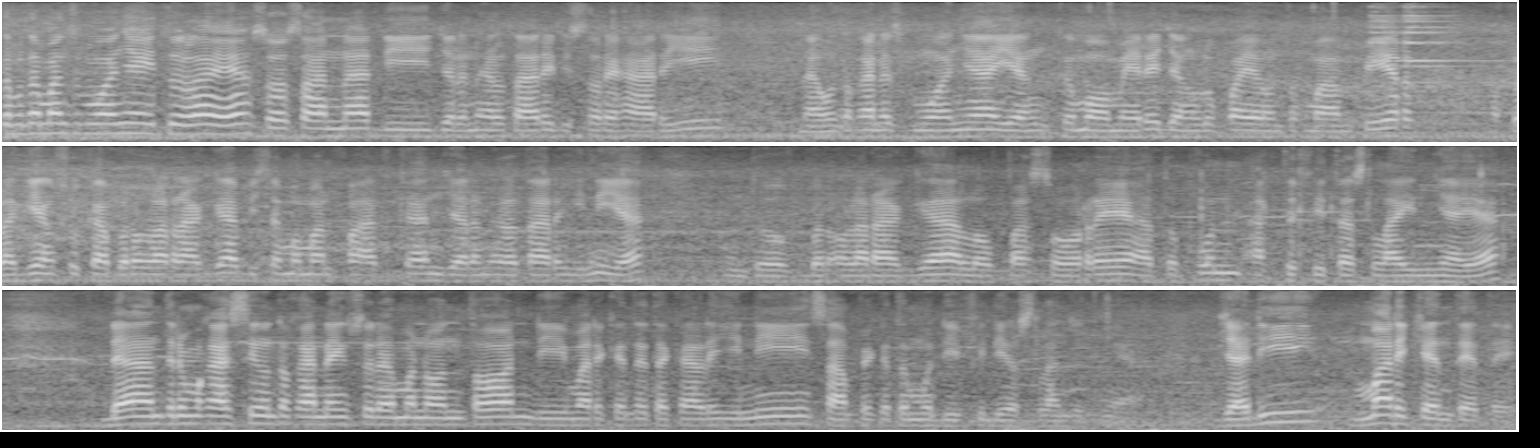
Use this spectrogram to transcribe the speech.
Teman-teman semuanya itulah ya suasana di Jalan Eltari di sore hari. Nah untuk anda semuanya yang ke Maumere jangan lupa ya untuk mampir. Apalagi yang suka berolahraga bisa memanfaatkan Jalan Eltari ini ya Untuk berolahraga, lopas sore ataupun aktivitas lainnya ya. Dan terima kasih untuk anda yang sudah menonton di Mari Kentete kali ini. Sampai ketemu di video selanjutnya. Jadi mari Kentete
